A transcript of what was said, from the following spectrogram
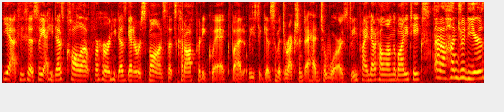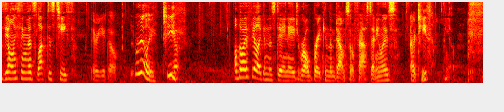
Yeah, 'cause he says so. Yeah, he does call out for her, and he does get a response that's cut off pretty quick. But at least it gives him a direction to head towards. Do we find out how long a body takes? At a hundred years, the only thing that's left is teeth. There you go. Really, teeth. Yep. Although I feel like in this day and age, we're all breaking them down so fast, anyways. Our teeth. Yeah.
